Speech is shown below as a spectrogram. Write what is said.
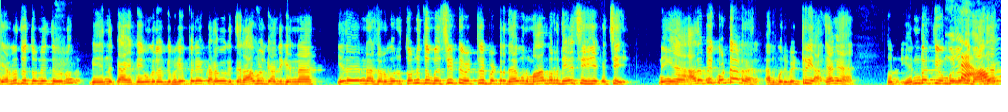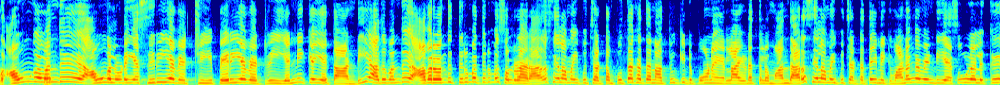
இருநூத்தி தொண்ணூத்தி ஏழு இந்த க- இவங்களுக்கு மிகப்பெரிய கனவு ராகுல் காந்திக்கு என்ன? எதை என்ன சொல்ற ஒரு தொண்ணூத்தி ஒன்பது சீட்டு வெற்றி பெற்றத ஒரு மாபெரும் தேசிய கட்சி நீங்க அதை போய் கொண்டாடுறாரு. அது ஒரு வெற்றியா? ஏங்க எண்பத்தி பாஜக அவங்க வந்து அவங்களுடைய சிறிய வெற்றி பெரிய வெற்றி எண்ணிக்கையை தாண்டி அது வந்து அவர் வந்து திரும்ப திரும்ப சொல்றாரு. அரசியலமைப்பு சட்டம் புத்தகத்தை நான் தூக்கிட்டு போனேன் எல்லா இடத்திலும் அந்த அரசியலமைப்பு சட்டத்தை இன்னைக்கு வணங்க வேண்டிய சூழலுக்கு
